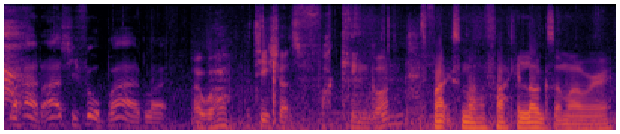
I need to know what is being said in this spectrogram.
I feel bad. I actually feel bad. Like. Oh well, the t-shirt's fucking gone. Let's whack some other fucking logs on while we're here.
